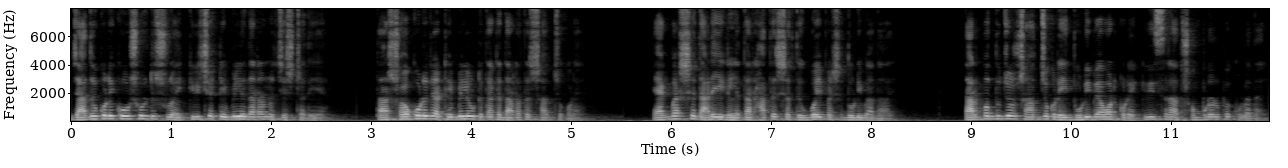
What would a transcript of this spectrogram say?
জাদুকরী কৌশলটি শুরু হয় ক্রিসের টেবিলে দাঁড়ানোর চেষ্টা দিয়ে। তার সহকর্মীরা টেবিলে উঠে তাকে দাঁড়াতে সাহায্য করে। একবার সে দাঁড়িয়ে গেলে তার হাতের সাথে উভয় পাশে দড়ি বাঁধা হয়। তারপর দুজন সাহায্য করে এই দড়ি ব্যবহার করে ক্রিসের হাত সম্পূর্ণরূপে খুলে দেয়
